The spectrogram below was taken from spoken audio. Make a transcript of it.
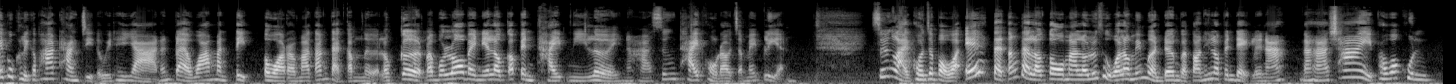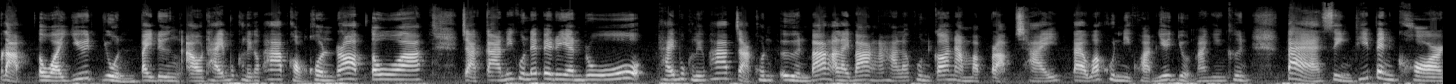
ป์บุคลิกภาพทางจิตวิทยา นั่นแปลว่ามันติดตัวเรามาตั้งแต่กำเนิด เราเกิดมาบนโลกใบนี้เราก็เป็นไทป์นี้เลยนะคะ ซึ่งไทป์ของเราจะไม่เปลี่ยน ซึ่งหลายคนจะบอกว่า เอ๊ะ แต่ตั้งแต่เราโตมาเรารู้สึกว่าเราไม่เหมือนเดิมกับตอนที่เราเป็นเด็กเลยนะนะคะ ใช่ เพราะว่าคุณปรับตัวยืดหยุ่นไปดึงเอาไทป์บุคลิกภาพของคนรอบตัว จากการที่คุณได้ไปเรียนรู้ไทป์บุคลิกภาพจากคนอื่นบ้างอะไรบ้างนะคะ แล้วคุณก็นำมาปรับใช้ แปลว่าคุณมีความยืดหยุ่นมากยิ่งขึ้น แต่สิ่งที่เป็น core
